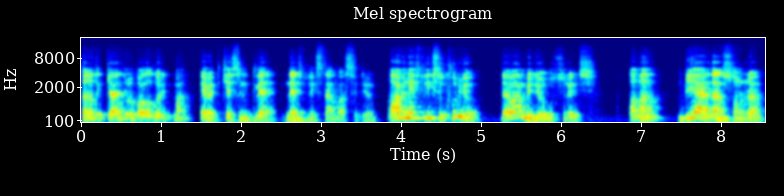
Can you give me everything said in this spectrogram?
Tanıdık geldi mi bu algoritma? Evet kesinlikle Netflix'ten bahsediyorum. Abi Netflix'i kuruyor. Devam ediyor bu süreç. Ama bir yerden sonra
